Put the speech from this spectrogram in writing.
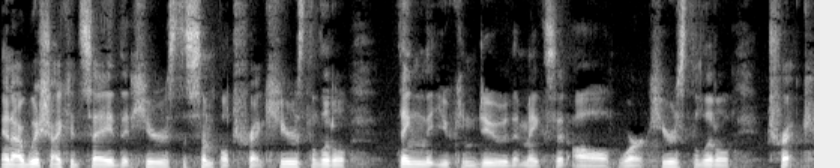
and I wish I could say that here's the simple trick. Here's the little thing that you can do that makes it all work. Here's the little trick.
